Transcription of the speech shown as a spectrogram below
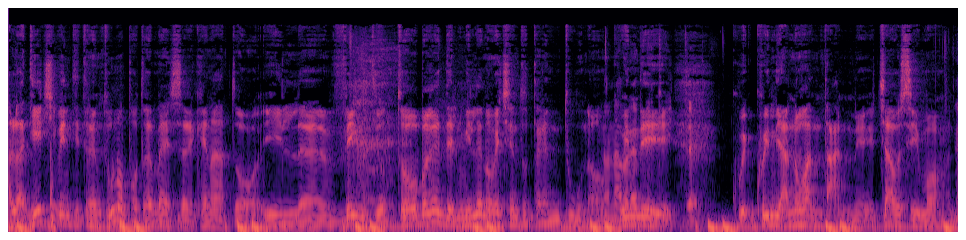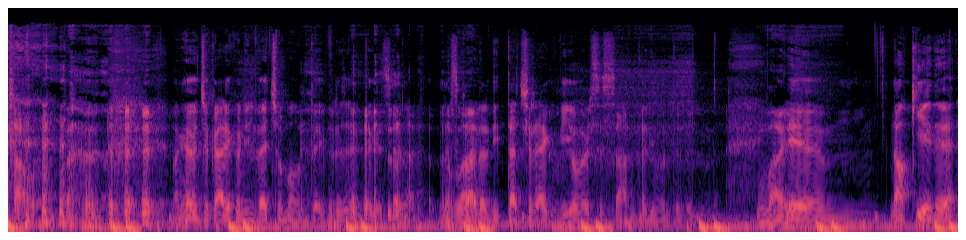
allora, 10-20-31 potrebbe essere che è nato il 20 ottobre del 1931. Non quindi, Twitter. Qu- quindi ha 90 anni. Ciao Simo, ciao. Magari giocare con il Vecchio Monte, presente che c'è la, la squadra Vai. di touch rugby over 60 di Montebelluna. Vai. Ehm, no, chiede,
